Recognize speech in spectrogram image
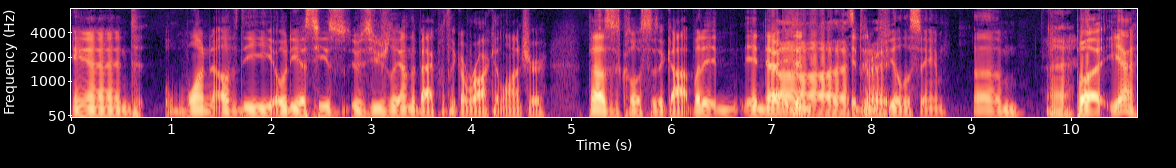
and one of the ODSTs it was usually on the back with like a rocket launcher. That was as close as it got, but it it no, it didn't Oh, it didn't right. feel the same. Um Eh. But yeah,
